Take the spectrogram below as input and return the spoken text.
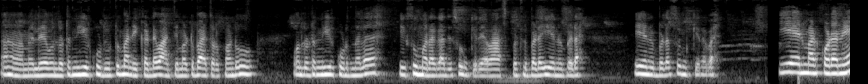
ಆಮೇಲೆ ಒಂದು ಲೋಟ ನೀರು ಕುಡಿದ್ಬಿಟ್ಟು ಮನೆ ಕಂಡೆ ವಾಂತಿ ಮಾಡಿ ಬಾಯ್ ತೊಳ್ಕೊಂಡು ಒಂದು ಲೋಟ ನೀರು ಕುಡಿದ್ಮೇಲೆ ಈಗ ಸುಮಾರಾಗಿ ಅದೇ ಸುಮ್ಕಿರವ ಹಾಸ್ಪಿಟ್ಲ್ ಬೇಡ, ಏನು ಬೇಡ ಏನು ಬೇಡ, ಸುಮ್ಕಿರವ. ಏನು ಮಾಡ್ಕೊಡನೆ?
